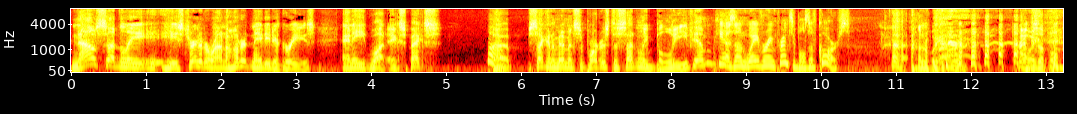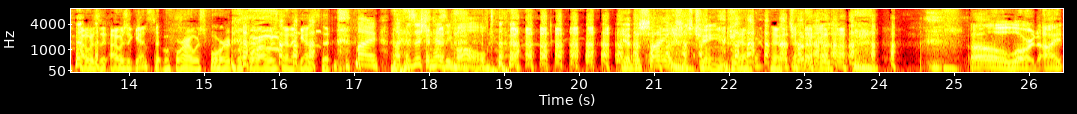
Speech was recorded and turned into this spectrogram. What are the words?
Now suddenly he's turned it around 180 degrees, and he what expects uh, Second Amendment supporters to suddenly believe him? He has unwavering principles, of course. Unwavering I was. I was, I was against it before I was for it. Before I was then against it. My my position has evolved. Yeah, the science has changed. Yeah, That's what it is. Oh Lord, I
